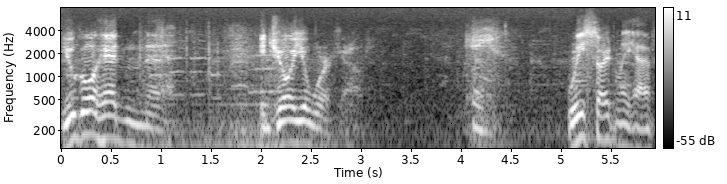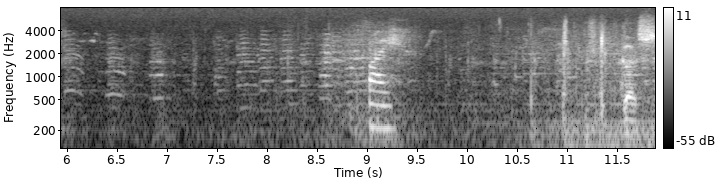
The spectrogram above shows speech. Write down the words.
you go ahead and uh, enjoy your workout. Okay, We certainly have. bye. Gus,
